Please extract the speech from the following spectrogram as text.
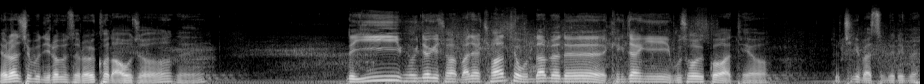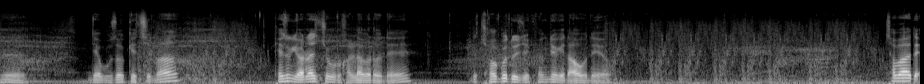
11시분 이러면서 럴커 나오죠. 네. 근데 이 병력이 저, 만약 저한테 온다면은 굉장히 무서울 것 같아요. 솔직히 말씀드리면은 굉장히 무섭겠지만 계속 11시 쪽으로 갈라 그러네. 근데 적어도 이제 병력이 나오네요. 잡아야 돼.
